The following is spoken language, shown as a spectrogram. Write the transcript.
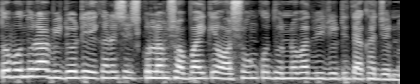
তো বন্ধুরা ভিডিওটি এখানে শেষ করলাম। সবাইকে অসংখ্য ধন্যবাদ ভিডিওটি দেখার জন্য।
